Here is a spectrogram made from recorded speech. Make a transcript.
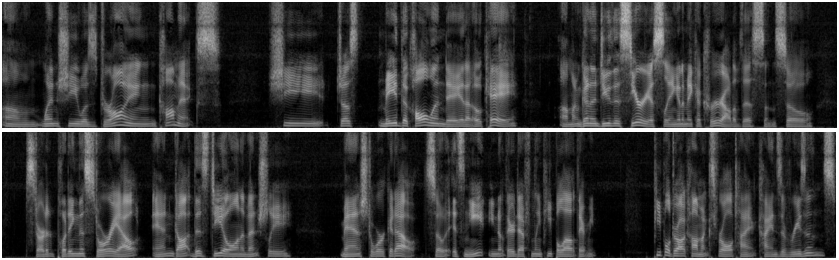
um, when she was drawing comics, she just made the call one day that okay, um, I'm gonna do this seriously. I'm gonna make a career out of this, and so started putting this story out and got this deal, and eventually managed to work it out. So it's neat. You know, there are definitely people out there. I mean, people draw comics for all ty- kinds of reasons.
